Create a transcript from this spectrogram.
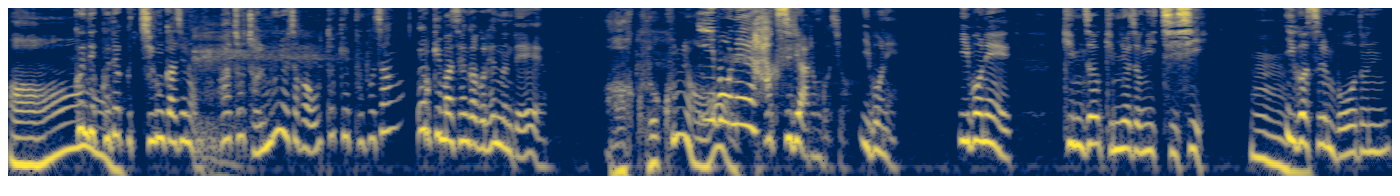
아. 근데 그때 그 지금까지는 아 저 젊은 여자가 어떻게 부부장 이렇게만 생각을 했는데 아 그렇군요. 이번에 학술이 알은 거죠. 이번에 이번에 김저 김여정이 지시 음. 이것을 모든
